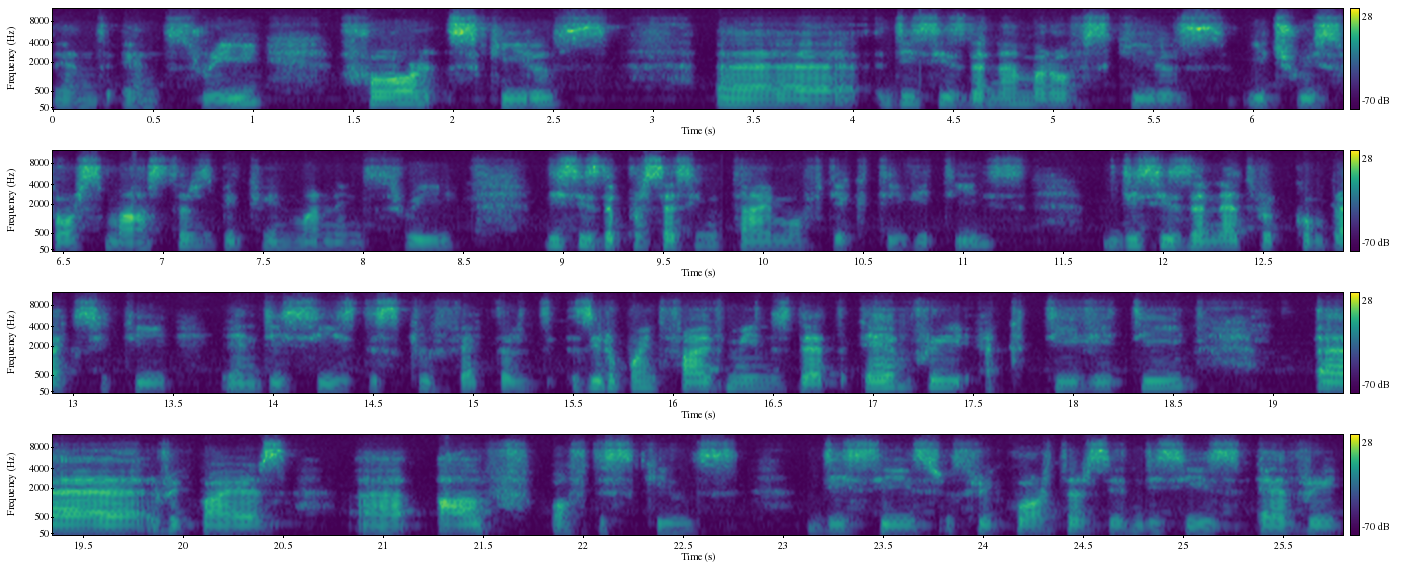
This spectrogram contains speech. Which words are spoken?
and, and three, four skills uh, this is the number of skills each resource masters between one and three. This is the processing time of the activities. This is the network complexity, and this is the skill factor. 0.5 means that every activity uh, requires uh, half of the skills. This is three quarters, and this is every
